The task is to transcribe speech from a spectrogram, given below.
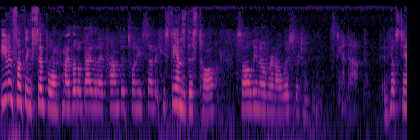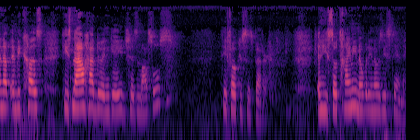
Even something simple, my little guy that I prompted, 27, he stands this tall. So I'll lean over and I'll whisper to him, Stand up. And he'll stand up. And because he's now had to engage his muscles, he focuses better. And he's so tiny, nobody knows he's standing.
